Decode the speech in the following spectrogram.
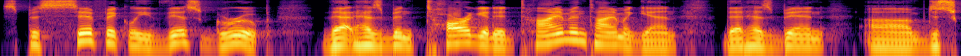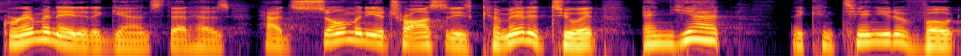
specifically this group that has been targeted time and time again, that has been um, discriminated against, that has had so many atrocities committed to it, and yet they continue to vote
